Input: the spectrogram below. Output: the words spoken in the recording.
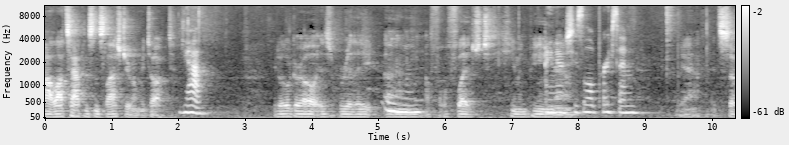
Wow, lots happened since last year when we talked. Yeah. Your little girl is really um, a full fledged human being. Mm-hmm. I know now. she's a little person. Yeah, it's so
